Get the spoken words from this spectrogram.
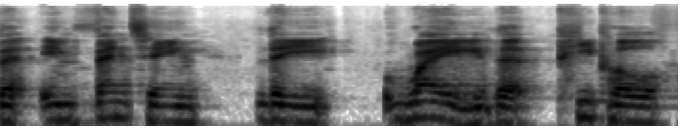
but inventing the way that people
